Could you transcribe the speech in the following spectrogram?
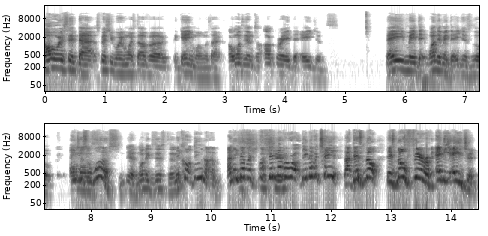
I always said that, especially when we watched the other, the game one was like, I wanted them to upgrade the agents. They made it, one, they made the agents look Agents are worse. Yeah, non-existent. They can't do nothing, and they never, Just they never, they never change. Like there's no, there's no fear of any agent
